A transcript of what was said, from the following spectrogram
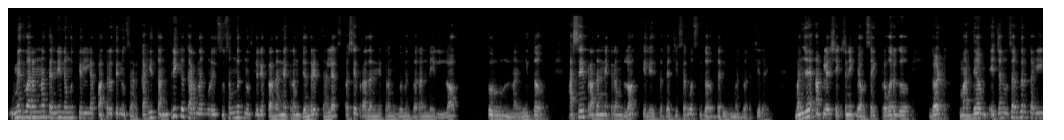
उमेदवारांना त्यांनी नमूद केलेल्या पात्रतेनुसार काही तांत्रिक कारणामुळे सुसंगत नसलेले प्राधान्यक्रम जनरेट झाल्यास असे प्राधान्यक्रम उमेदवारांनी लॉक करू नाहीत. असे प्राधान्यक्रम लॉक केले तर त्याची सर्वस्व जबाबदारी उमेदवाराची राहील. म्हणजे आपल्या शैक्षणिक व्यावसायिक प्रवर्ग गट माध्यम याच्यानुसार जर काही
